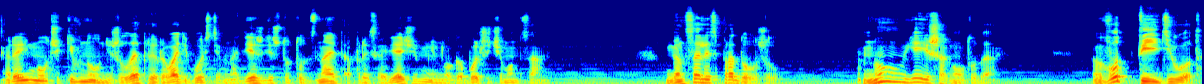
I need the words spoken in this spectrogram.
Рэй молча кивнул, не желая прерывать гостя в надежде, что тот знает о происходящем немного больше, чем он сам. Гонсалес продолжил. Ну, я и шагнул туда. «Вот ты идиот!»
